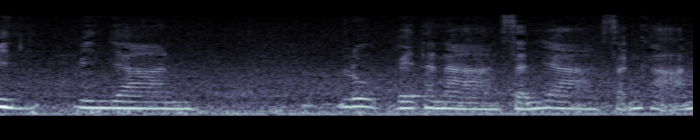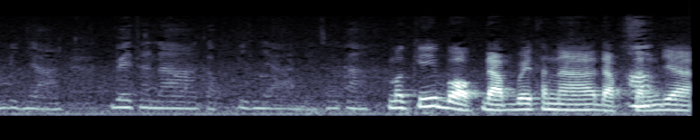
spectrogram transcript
วิญวิญญาณ รูปเวทนา สัญญา สังขารวิญญาณเวทนากับวิญญาณเนี่ยเจ้าค่ะ เมื่อกี้บอกดับเวทนาดับสัญญา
